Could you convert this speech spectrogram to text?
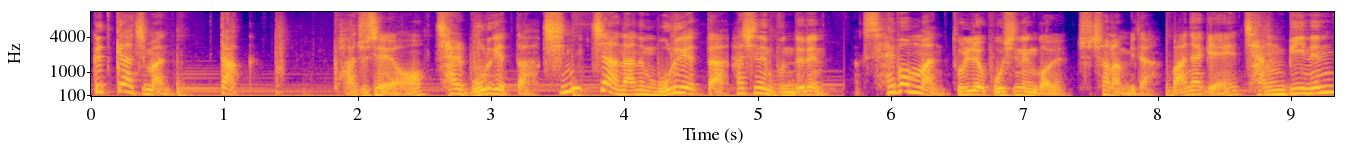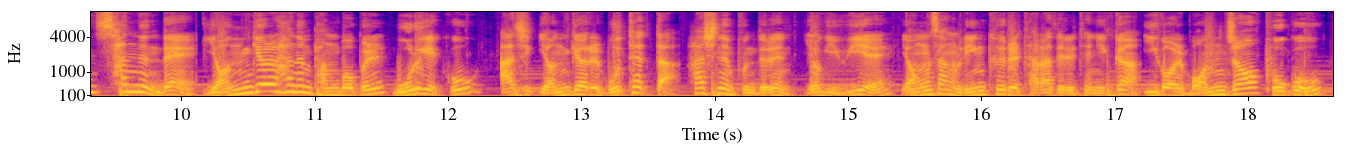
끝까지만 딱 봐주세요. 잘 모르겠다. 진짜 나는 모르겠다 하시는 분들은 세 번만 돌려보시는 걸 추천합니다. 만약에 장비는 샀는데 연결하는 방법을 모르겠고 아직 연결을 못했다 하시는 분들은 여기 위에 영상 링크를 달아드릴 테니까 이걸 먼저 보고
